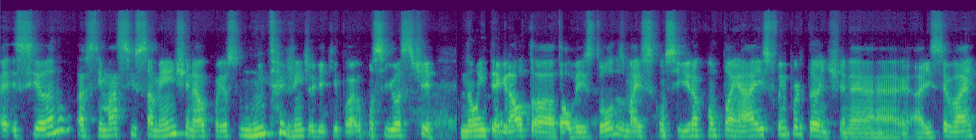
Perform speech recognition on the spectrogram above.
esse ano, assim, maciçamente, né? Eu conheço muita gente aqui que conseguiu assistir. Não integral, talvez todos, mas conseguiram acompanhar e isso foi importante, né? Aí você vai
